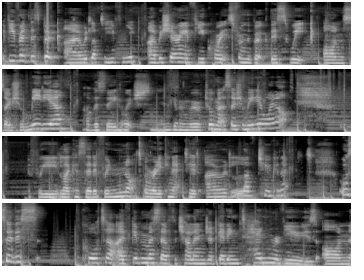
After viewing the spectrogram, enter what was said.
If you've read this book, I would love to hear from you. I'll be sharing a few quotes from the book this week on social media, obviously, which, given we were talking about social media, why not? We, like I said, if we're not already connected, I would love to connect. Also, this quarter, I've given myself the challenge of getting 10 reviews on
